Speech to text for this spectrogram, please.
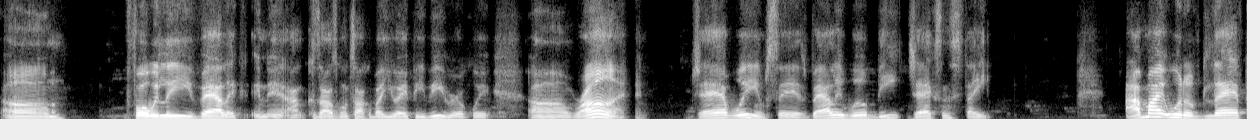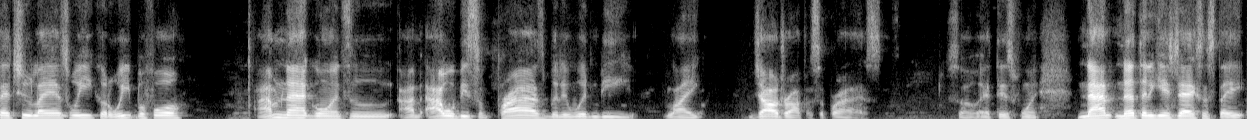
Um, before we leave Valley, and because I was going to talk about UAPB real quick, um, Ron Jab Williams says Valley will beat Jackson State. I might would have laughed at you last week or the week before. I'm not going to. I, I would be surprised, but it wouldn't be like jaw dropping surprise. So at this point, not nothing against Jackson State.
